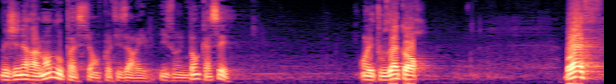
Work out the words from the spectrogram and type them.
Mais généralement, nos patients, quand ils arrivent, ils ont une dent cassée. On est tous d'accord. Bref,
